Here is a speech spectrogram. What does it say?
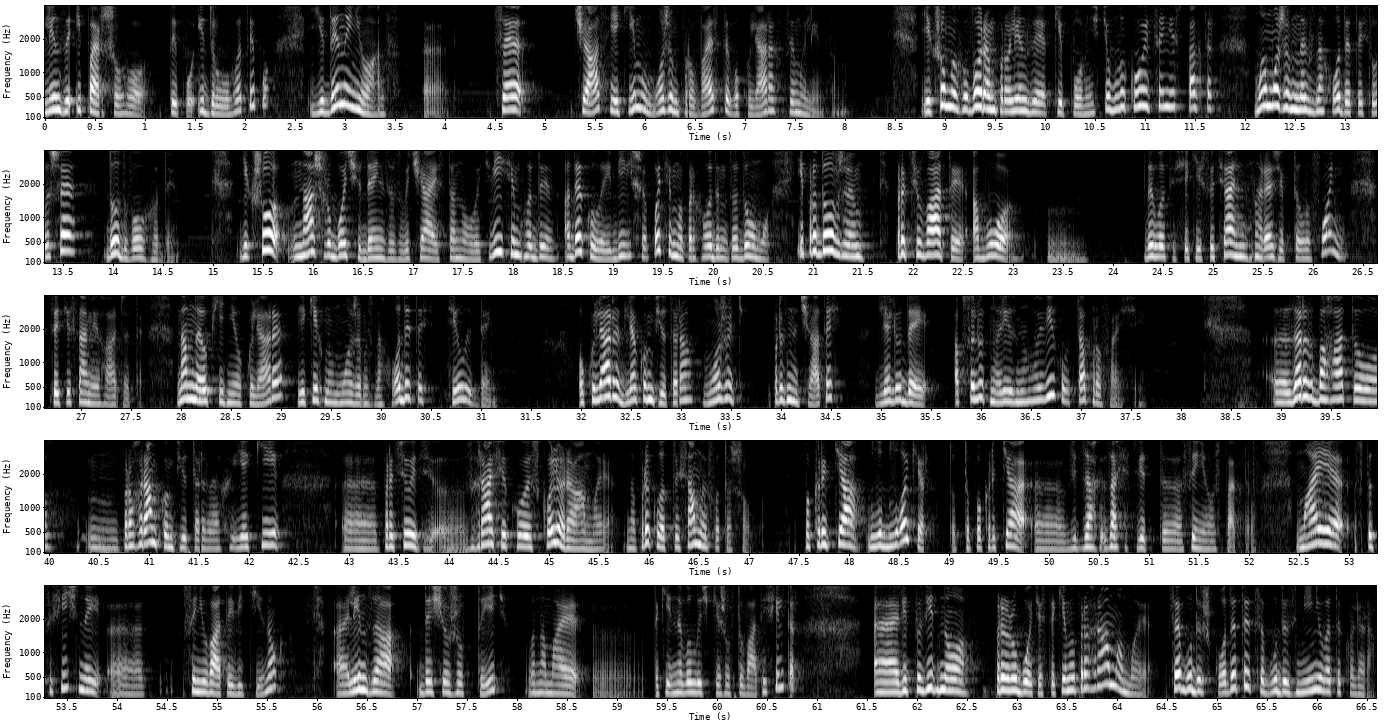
лінзи і першого типу, і другого типу. Єдиний нюанс е, це час, який ми можемо провести в окулярах цими лінзами. Якщо ми говоримо про лінзи, які повністю блокують синій спектр, ми можемо в них знаходитись лише до 2 годин. Якщо наш робочий день зазвичай становить 8 годин, а деколи і більше, потім ми приходимо додому і продовжуємо працювати або м, дивитися якісь соціальні мережі в телефоні, це ті самі гаджети. Нам необхідні окуляри, в яких ми можемо знаходитись цілий день. Окуляри для комп'ютера можуть призначатись для людей абсолютно різного віку та професій. Е, Зараз багато програм комп'ютерних, які е, працюють е, з графікою, з кольорами, наприклад, той самий Photoshop. Покриття блублокер, тобто покриття е, від захист від е, синього спектру, має специфічний е, синюватий відтінок. Лінза дещо жовтить, вона має такий невеличкий жовтуватий фільтр. Відповідно, при роботі з такими програмами це буде шкодити, це буде змінювати кольора.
